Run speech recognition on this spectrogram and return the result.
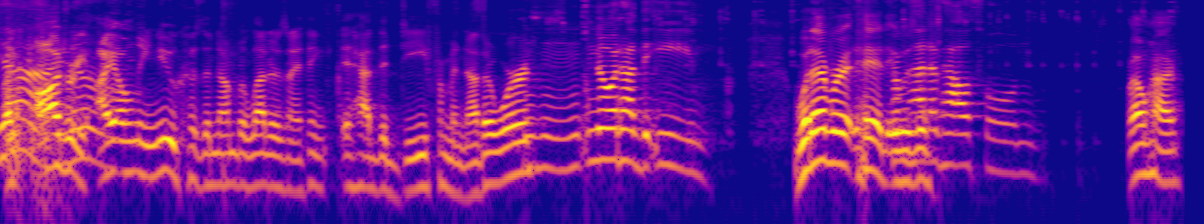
Yeah, like Audrey, know. I, only knew because the number letters, and I think it had the D from another word. No, it had the E Whatever it had, it was. head a- of household. hi.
